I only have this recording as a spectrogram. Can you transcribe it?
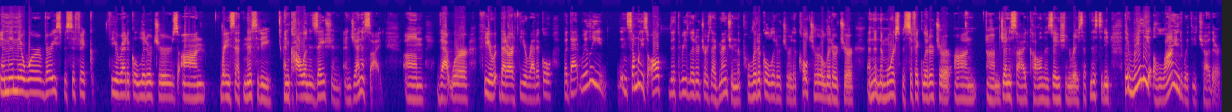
And then there were very specific theoretical literatures on race, ethnicity, and colonization and genocide um, that were theor- that are theoretical, but that really in some ways, all the three literatures I've mentioned the political literature, the cultural literature, and then the more specific literature on um, genocide, colonization, race, ethnicity they really aligned with each other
